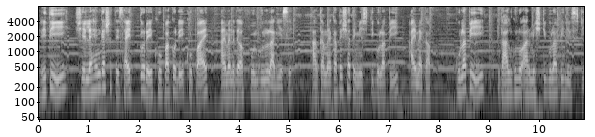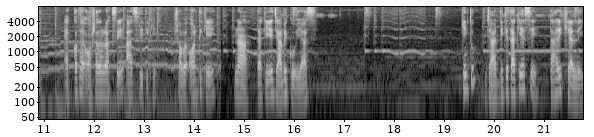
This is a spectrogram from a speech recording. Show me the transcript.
রীতি সে লেহেঙ্গার সাথে সাইড করে খোপা করে খোপায় আইমানে দেওয়া ফুলগুলো লাগিয়েছে। হালকা মেকআপের সাথে মিষ্টি গোলাপি আই মেকআপ। গোলাপি, গালগুলো আর মিষ্টি গোলাপি লিপস্টিক। এক কথায় অসাধারণ রাখছে আজ রীতিকে। সবাই ওর না, তাকিয়ে যাবে কই আজ? কিন্তু যার দিকে তাকিয়ে আছে, তারই খেয়াল নেই।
